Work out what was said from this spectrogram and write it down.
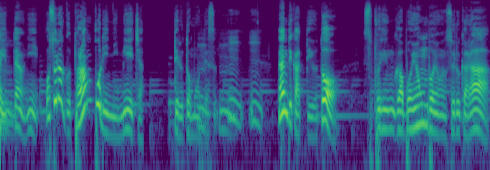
言ったように、うん、おそらくトランポリンに見えちゃってると思うんです、うん。うん、なんでかっていうとスプリングがボヨンボヨンするから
